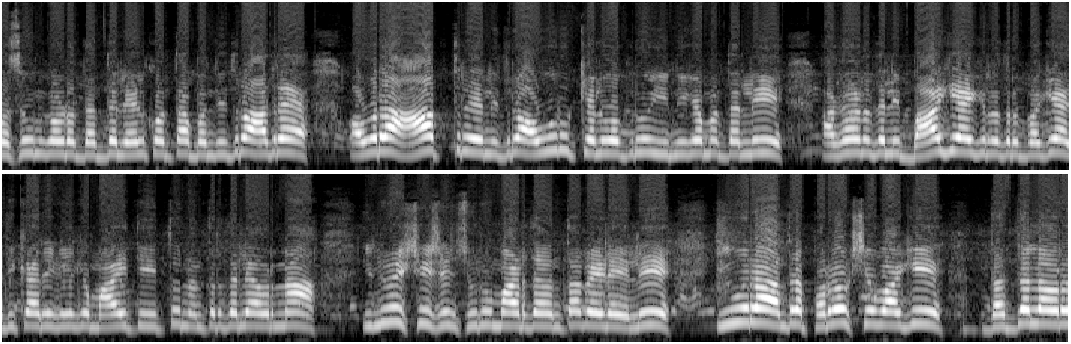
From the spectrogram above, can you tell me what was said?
ಬಸವನಗೌಡ ದದ್ದಲ್ ಹೇಳ್ಕೊತಾ ಬಂದಿದ್ರು. ಆದರೆ ಅವರ ಆಪ್ತರು ಏನಿದ್ರು ಅವರು ಕೆಲವೊಬ್ಬರು ಈ ನಿಗಮದಲ್ಲಿ ಹಗರಣದಲ್ಲಿ ಭಾಗಿಯಾಗಿರೋದ್ರ ಬಗ್ಗೆ ಅಧಿಕಾರಿಗಳಿಗೆ ಮಾಹಿತಿ ಇತ್ತು. ನಂತರದಲ್ಲಿ ಅವ್ರನ್ನ ಇನ್ವೆಸ್ಟಿಗೇಷನ್ ಶುರು ಮಾಡಿದಂಥ ವೇಳೆಯಲ್ಲಿ ಇವರ ಅಂದರೆ ಪರೋಕ್ಷವಾಗಿ ದದ್ದಲ್ ಅವರ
